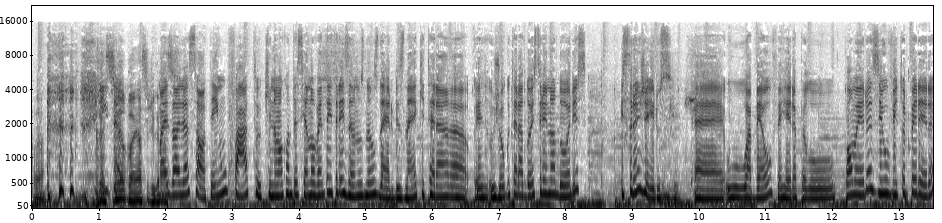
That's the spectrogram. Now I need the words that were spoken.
Receba essa de graça. Mas olha só, tem um fato que não acontecia há 93 anos nos derbys, né? Que terá. eh, O jogo terá dois treinadores estrangeiros. É, o Abel Ferreira pelo Palmeiras e o Vitor Pereira,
